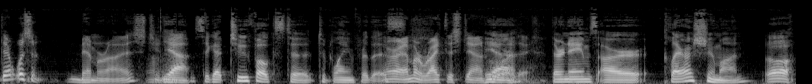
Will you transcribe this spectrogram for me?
that wasn't memorized. you know. yeah. So you got two folks to to blame for this. All right, I'm going to write this down. Who yeah. are they? Their names are Clara Schumann, Oh,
